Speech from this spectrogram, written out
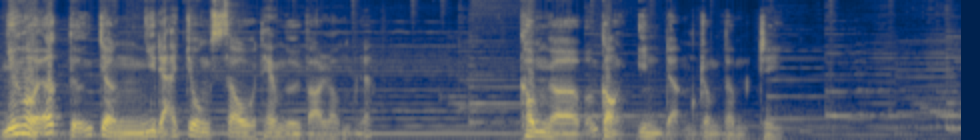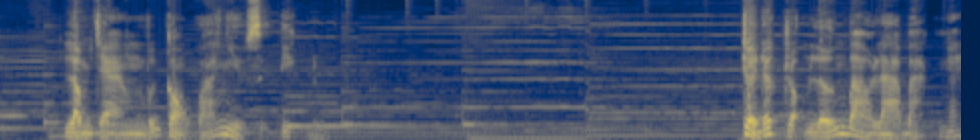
Những hồi ức tưởng chừng như đã chôn sâu theo người vào lòng đất. Không ngờ vẫn còn in đậm trong tâm trí. Lòng chàng vẫn còn quá nhiều sự tiếc nuối. Trời đất rộng lớn bao la bát ngát.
